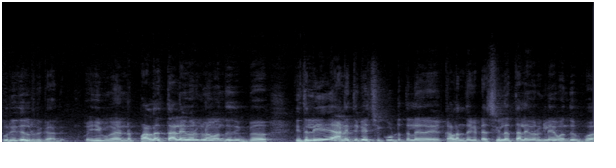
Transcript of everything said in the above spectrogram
புரிதல் இருக்காது. இப்போ இவங்க பல தலைவர்களும் வந்து இப்போ இதுலேயே அனைத்து கட்சி கூட்டத்தில் கலந்துக்கிட்ட சில தலைவர்களே வந்து இப்போ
